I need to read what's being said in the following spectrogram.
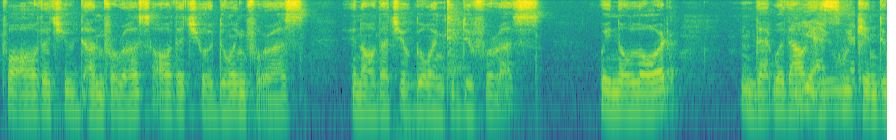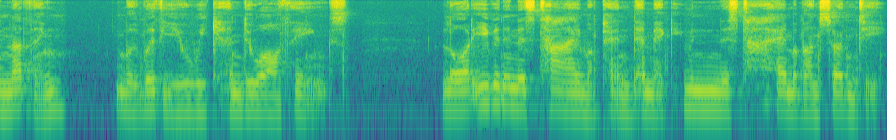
for all that you've done for us, all that you're doing for us, and all that you're going to do for us. We know, Lord, that without yes. you we can do nothing, but with you we can do all things. Lord, even in this time of pandemic, even in this time of uncertainty,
